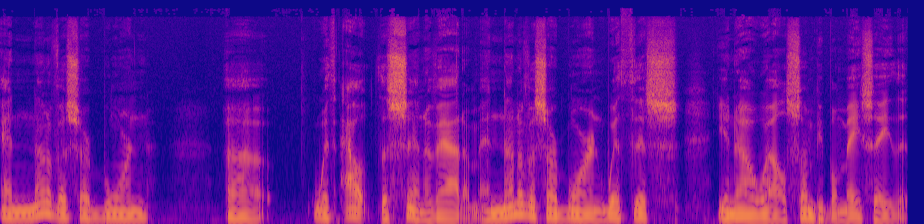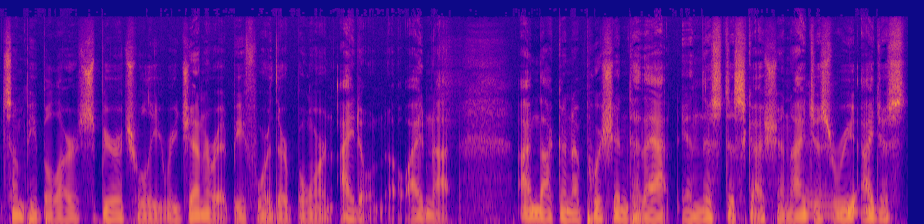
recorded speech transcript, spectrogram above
And none of us are born uh, without the sin of Adam, and none of us are born with this. You know, well, some people may say that some people are spiritually regenerate before they're born. I don't know. I'm not. I'm not going to push into that in this discussion. I just re, mm-hmm. I just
